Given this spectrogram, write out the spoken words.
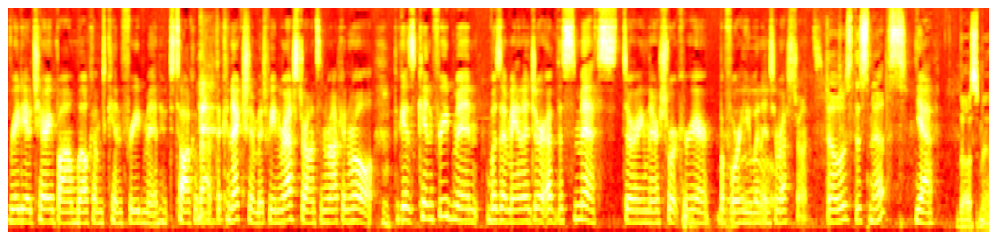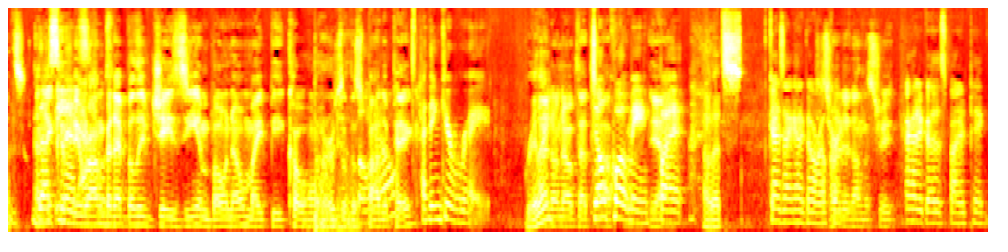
Radio Cherry Bombe welcomed Ken Friedman to talk about the connection between restaurants and rock and roll because Ken Friedman was a manager of the Smiths during their short career before he went into restaurants. Those, the Smiths? Yeah. The Smiths. and The I could be wrong, but I believe Jay Z and Bono might be co-owners of the Spotted Pig. I think you're right. Really? I don't know if that's. Don't off quote or- me, yeah. but Oh, that's Guys, I gotta go real Just heard quick. it on the street. I gotta go to the Spotted Pig.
